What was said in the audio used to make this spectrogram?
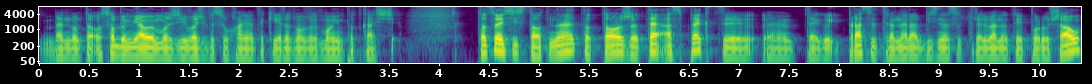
będą te osoby miały możliwość wysłuchania takiej rozmowy w moim podcaście. To, co jest istotne, to to, że te aspekty e, tej pracy trenera biznesu, które będę tutaj poruszał,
